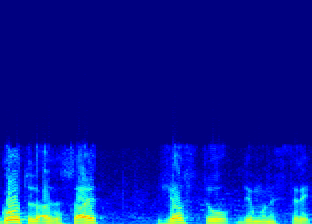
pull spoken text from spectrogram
go to the other side just to demonstrate.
